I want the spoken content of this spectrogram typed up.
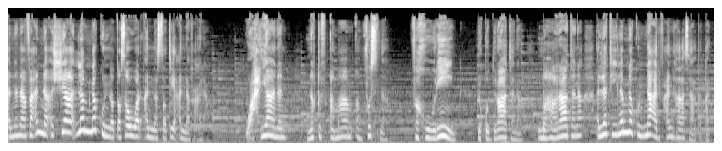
أننا فعلنا أشياء لم نكن نتصور أن نستطيع أن نفعلها. واحيانا نقف أمام أنفسنا فخورين بقدراتنا ومهاراتنا التي لم نكن نعرف عنها سابقا.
